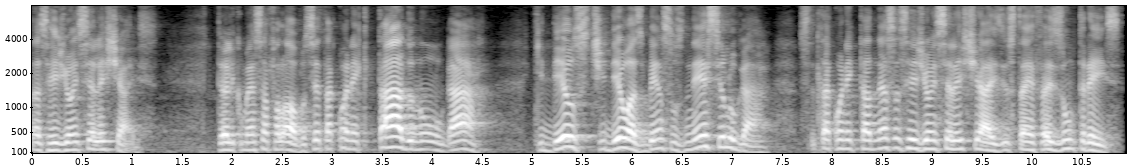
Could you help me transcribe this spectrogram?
nas regiões celestiais. Então ele começa a falar, ó, você está conectado num lugar que Deus te deu as bênçãos nesse lugar. Você está conectado nessas regiões celestiais. Isso está em Efésios 1, 3.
